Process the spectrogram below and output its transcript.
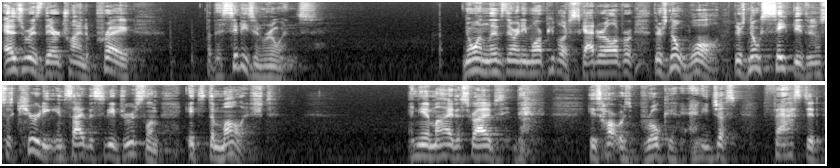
Ezra is there trying to pray, but the city's in ruins. No one lives there anymore. People are scattered all over. There's no wall. There's no safety. There's no security inside the city of Jerusalem. It's demolished. And Nehemiah describes that his heart was broken and he just fasted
